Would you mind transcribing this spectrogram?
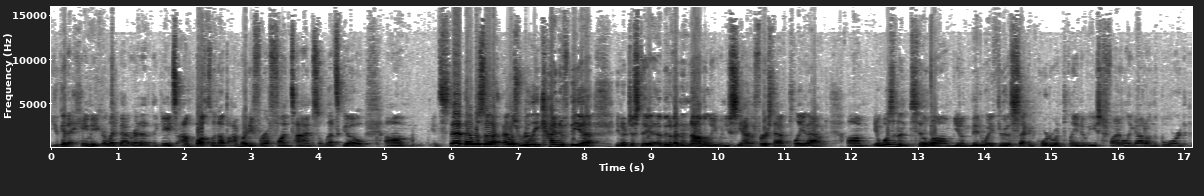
you get a haymaker like that right out of the gates. I'm buckling up, I'm ready for a fun time, so let's go. Um, Instead, that was uh, that was really kind of the uh, you know just a, a, bit of an anomaly when you see how the first half played out. Um, it wasn't until um, you know midway through the second quarter when Plano East finally got on the board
